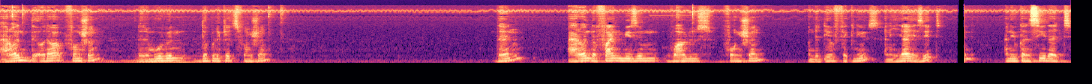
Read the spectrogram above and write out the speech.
I run the other function, the removing duplicates function. Then I run the find missing values function on the df fake news and here is it. And you can see that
